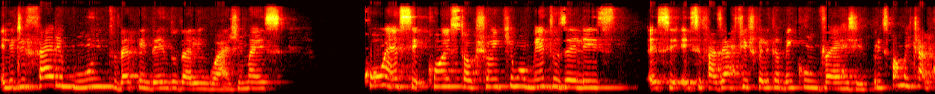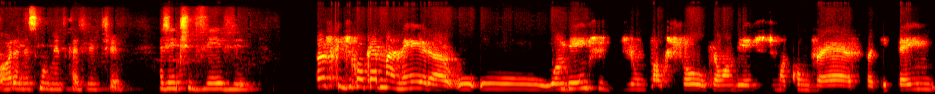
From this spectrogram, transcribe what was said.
ele difere muito dependendo da linguagem, mas com esse com esse talk show em que momentos eles esse esse fazer artístico ele também converge, principalmente agora nesse momento que a gente a gente vive? Eu acho que, de qualquer maneira, o, o ambiente de um talk show, que é um ambiente de uma conversa, que tem,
